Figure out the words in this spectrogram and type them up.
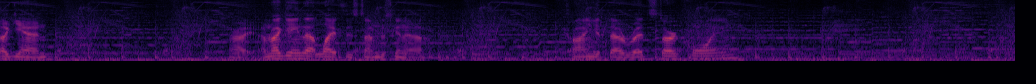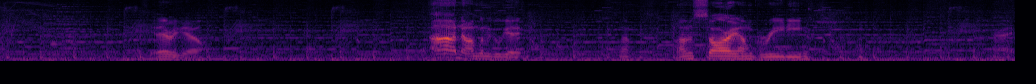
again. Alright, I'm not getting that life this time. I'm just gonna try and get that red star coin. Okay, there we go. Ah, no, I'm gonna go get it. I'm sorry, I'm greedy. Alright.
